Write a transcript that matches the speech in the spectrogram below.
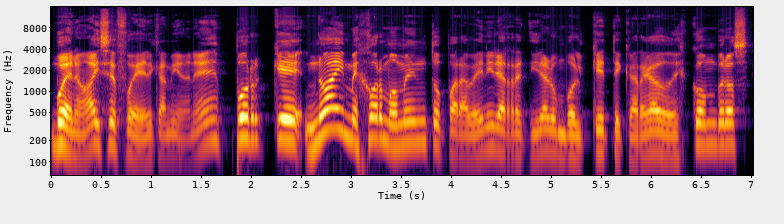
Bueno, ahí se fue el camión, ¿eh? Porque no hay mejor momento para venir a retirar un volquete cargado de escombros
